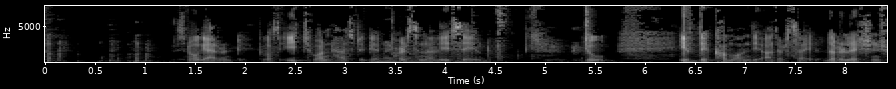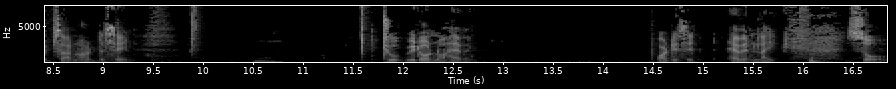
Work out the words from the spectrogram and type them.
There's no guarantee because each one has to get personally saved. Two, if they come on the other side, the relationships are not the same. Two, we don't know heaven. What is it, heaven like? so,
